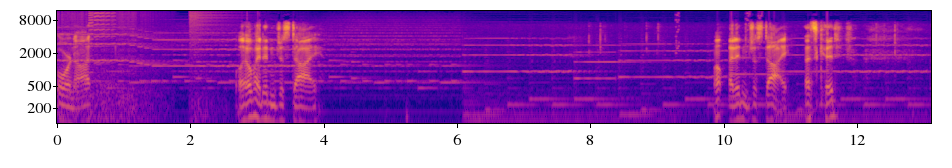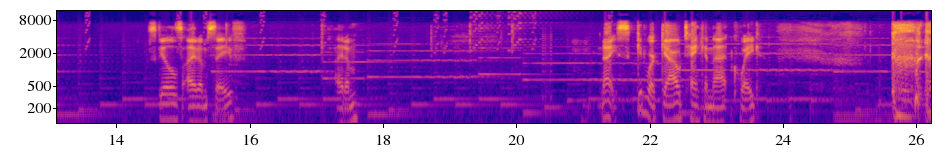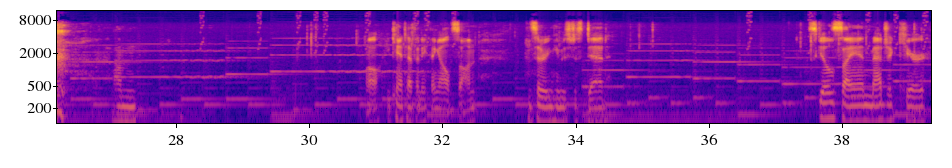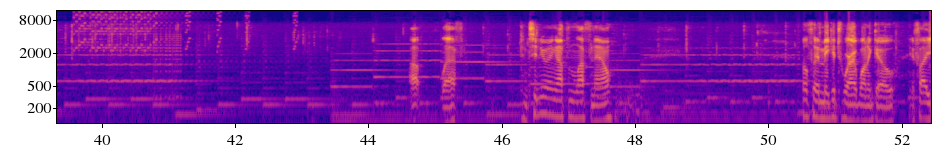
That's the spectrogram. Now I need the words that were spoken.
Or not. Well, I hope I didn't just die. Well, I didn't just die. That's good. Skills, item, save. Item. Nice. Good work, Gau, tanking that Quake. um. Well, he can't have anything else on, considering he was just dead. Skills, Cyan, Magic, Cure. Up, left. Continuing up and left now. Hopefully I make it to where I want to go. If I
